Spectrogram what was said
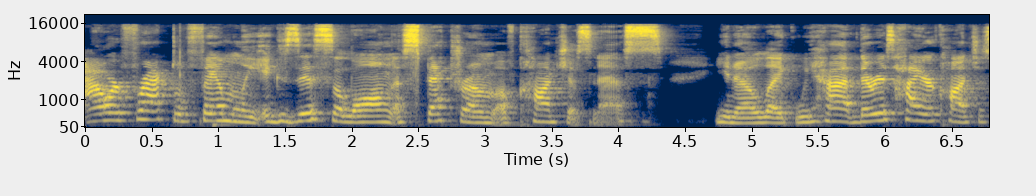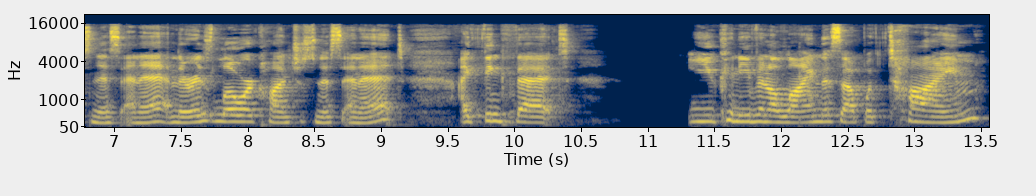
our fractal family exists along a spectrum of consciousness. You know like we have there is higher consciousness in it and there is lower consciousness in it. I think that you can even align this up with time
